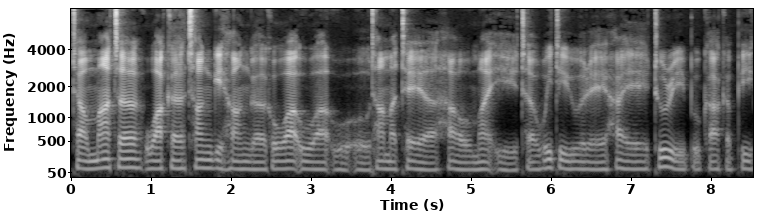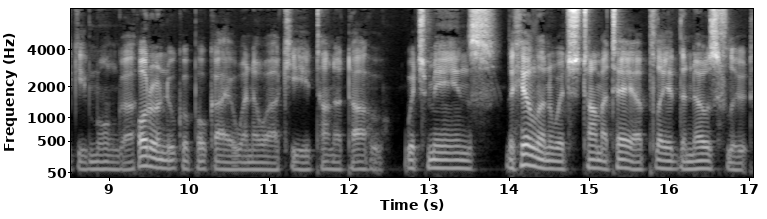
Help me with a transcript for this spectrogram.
Taumata waka tangihanga kauauau o tamatea hau mai ta witi ure hae turi bukaka piki monga horo nuka pokai wenoa ki tanatahu which means the hill on which Tamatea played the nose flute.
